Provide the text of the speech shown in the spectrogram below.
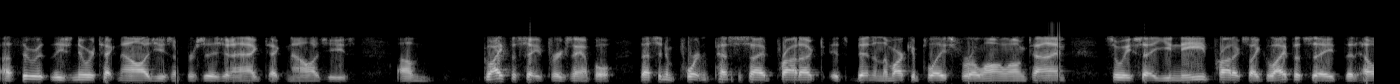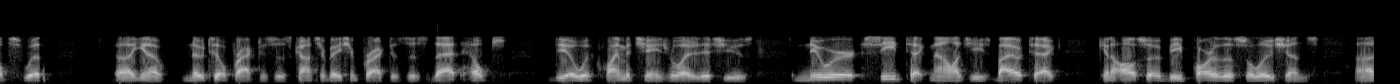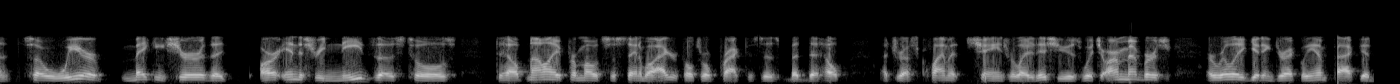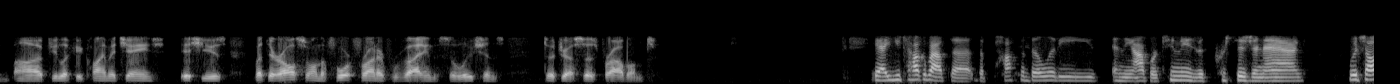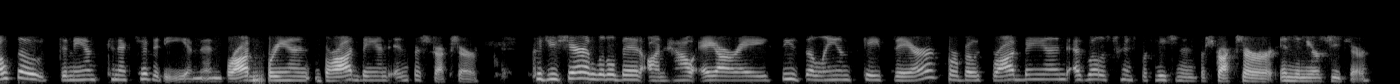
uh, through these newer technologies and precision ag technologies. Um, glyphosate, for example that's an important pesticide product. It's been in the marketplace for a long, long time. So we say you need products like glyphosate that helps with uh, you know, no-till practices, conservation practices. That helps deal with climate change-related issues. Newer seed technologies, biotech, can also be part of the solutions. Uh, so we are making sure that our industry needs those tools to help not only promote sustainable agricultural practices, but to help address climate change related issues, which our members are really getting directly impacted uh, if you look at climate change issues, but they're also on the forefront of providing the solutions to address those problems. Yeah, you talk about the, the possibilities and the opportunities with precision ag, which also demands connectivity and, and broadband, broadband infrastructure. Could you share a little bit on how ARA sees the landscape there for both broadband as well as transportation infrastructure in the near future?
